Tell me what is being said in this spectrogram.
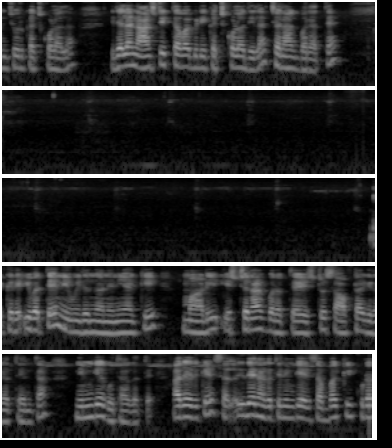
ಒಂಚೂರು ಕಚ್ಕೊಳ್ಳಲ್ಲ. ಇದೆಲ್ಲ ನಾನ್ ಸ್ಟಿಕ್ ತವ ಬಿಡಿ ಕಚ್ಕೊಳ್ಳೋದಿಲ್ಲ. ಚೆನ್ನಾಗಿ ಬರುತ್ತೆ. ಬೇಕಾದ್ರೆ ಇವತ್ತೇ ನೀವು ಇದನ್ನು ನೆನೆಯಾಕಿ ಮಾಡಿ ಎಷ್ಟು ಚೆನ್ನಾಗಿ ಬರುತ್ತೆ, ಎಷ್ಟು ಸಾಫ್ಟಾಗಿರುತ್ತೆ ಅಂತ ನಿಮಗೆ ಗೊತ್ತಾಗುತ್ತೆ. ಅದೇ ಅದಕ್ಕೆ ಸ, ಇದೇನಾಗುತ್ತೆ ನಿಮಗೆ, ಸಬ್ಬಕ್ಕಿ ಕೂಡ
